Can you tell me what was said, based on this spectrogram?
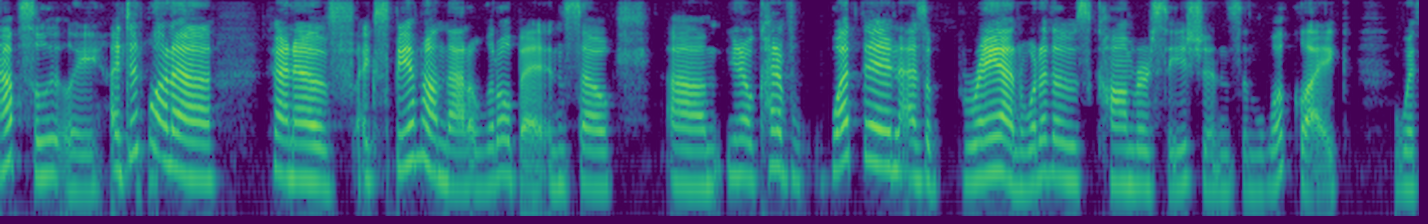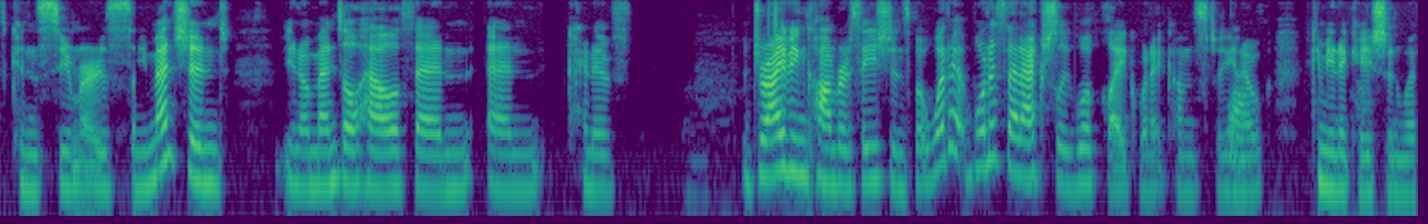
Absolutely. I did want to kind of expand on that a little bit. And so, um, you know, kind of what then as a brand, what do those conversations and look like with consumers? You mentioned you know mental health and and kind of driving conversations but what what does that actually look like when it comes to you yeah. know communication with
